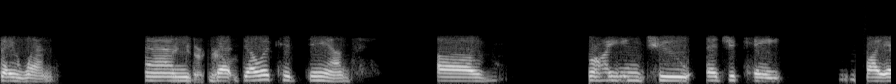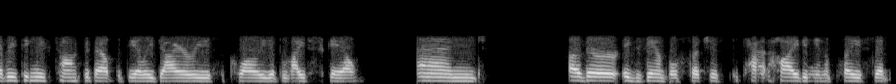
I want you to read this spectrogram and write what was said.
say when. And you, that delicate dance of trying to educate by everything we've talked about, the daily diaries, the quality of life scale, and other examples such as the cat hiding in a place that,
